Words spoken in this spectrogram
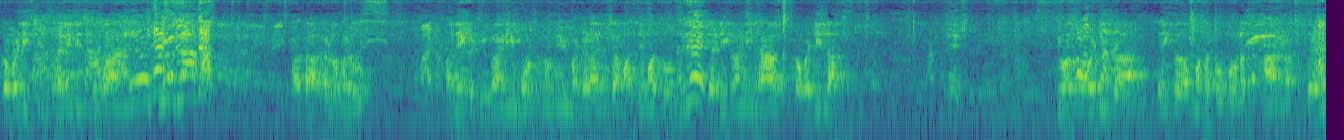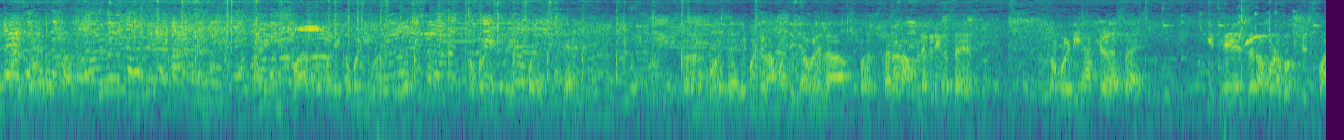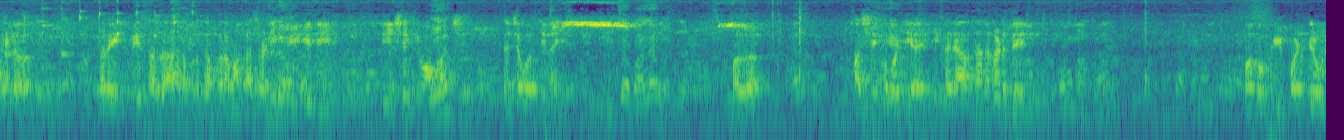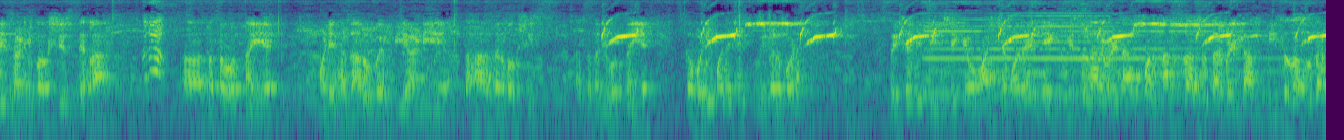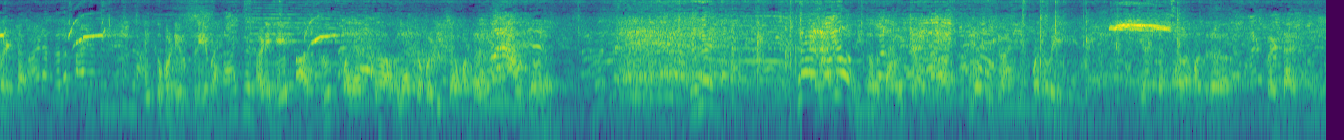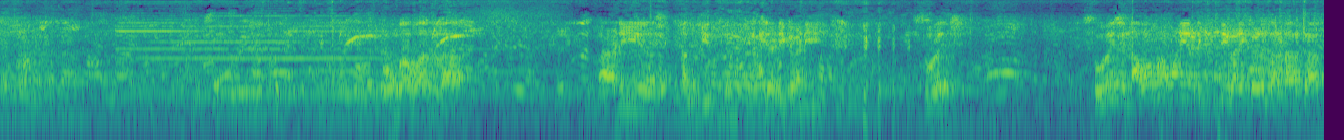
कबड्डीची झालेली सुरुवात. आता हळूहळू अनेक ठिकाणी मोठमोठी मंडळांच्या माध्यमातून या ठिकाणी ह्या कबड्डीला किंवा कबड्डीचा एक महत्त्वपूर्ण स्थान देण्यासाठी तयार असतात आणि निस्वार्थपणे कबड्डी भरली कबड्डीचं एक वैशिष्ट्य आहे. कारण कोणत्याही मंडळामध्ये ज्या वेळेला कारण आपल्याकडे कसं आहे कबड्डी हा खेळ असा आहे. इथे जर आपण बक्षीस पाहिलं तर एकवीस हजार प्रथम क्रमांकासाठी फी किती? तीनशे किंवा पाचशे? त्याच्यावरती नाहीये. मग अशी कबड्डी आहे ही खऱ्या अर्थानं घडते. मग फी पण तेवढीच आणि बक्षीस त्याला तसं होत नाहीये. म्हणजे हजार रुपये फी आणि दहा हजार बक्षीस असं कधी होत नाहीये. कबड्डीमध्ये हे वेगळं पण आहे. स्पेशली तीनशे किंवा पाचशे मध्ये एकवीस हजार मिळतात पन्नास हजार सुद्धा मिळतात तीस हजार सुद्धा मिळतात. हे कबड्डीवर प्रेम आहे. आणि हे अजूनपर्यंत आपल्या कबड्डीच्या मंडळाने टिकवून ठेवलंय सिंगल पॉईंट आहेत या ठिकाणी पडवे या संघाला मात्र मिळतात भोंगा वाजला. आणि नक्कीच या ठिकाणी सूरज. सूरज नावाप्रमाणे या ठिकाणी कळ करणार का?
